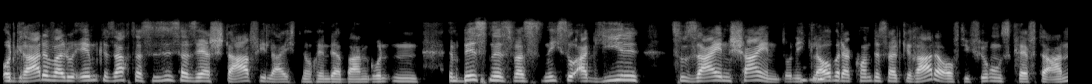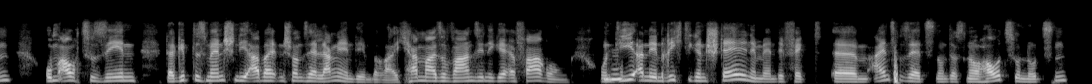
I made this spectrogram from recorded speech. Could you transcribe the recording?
Und gerade weil du eben gesagt hast, es ist ja sehr starr vielleicht noch in der Bank und ein, ein Business, was nicht so agil zu sein scheint. Und ich mhm. glaube, da kommt es halt gerade auf die Führungskräfte an, um auch zu sehen, da gibt es Menschen, die arbeiten schon sehr lange in dem Bereich, haben also wahnsinnige Erfahrungen. Und mhm. die an den richtigen Stellen im Endeffekt ähm, einzusetzen und das Know-how zu nutzen,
